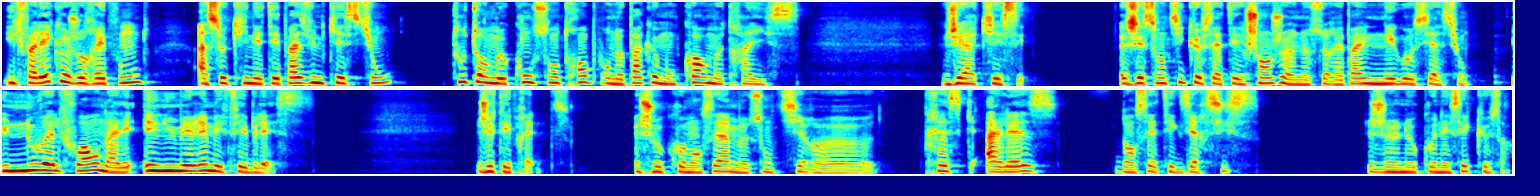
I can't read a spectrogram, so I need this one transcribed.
Il fallait que je réponde à ce qui n'était pas une question, tout en me concentrant pour ne pas que mon corps me trahisse. J'ai acquiescé. J'ai senti que cet échange ne serait pas une négociation. Une nouvelle fois, on allait énumérer mes faiblesses. J'étais prête. Je commençais à me sentir euh, presque à l'aise dans cet exercice. Je ne connaissais que ça.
